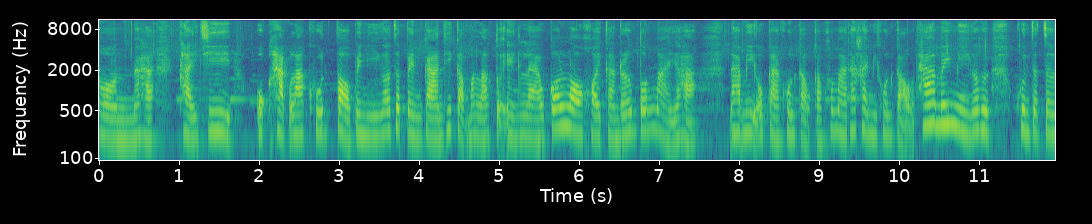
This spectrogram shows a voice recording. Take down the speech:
นอนนะคะ ใครที่ อกหักรักคุดต่อไปนี้ก็จะเป็นการที่กลับมารักตัวเองแล้วก็รอคอยการเริ่มต้นใหม่ค่ะนะคะมีโอกาสคนเก่ากลับเข้ามา ถ้าใครมีคนเก่า ถ้าไม่มีก็คือ คุณจะเจอ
